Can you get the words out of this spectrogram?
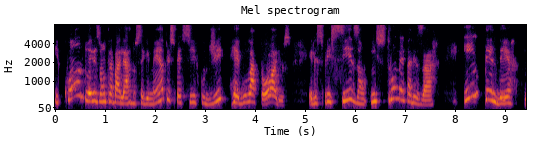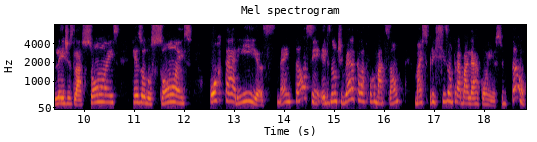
E quando eles vão trabalhar no segmento específico de regulatórios, eles precisam instrumentalizar, entender legislações, resoluções, portarias, né? Então, assim, eles não tiveram aquela formação, mas precisam trabalhar com isso. Então,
